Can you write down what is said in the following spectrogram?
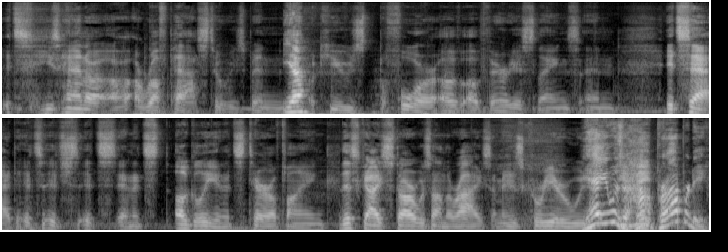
It's he's had a, a, rough past too. He's been Yeah. accused before of, of various things, and it's sad. It's it's it's and it's ugly and it's terrifying. This guy's star was on the rise. I mean, his career was Yeah, he was a hot property.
